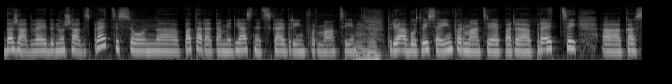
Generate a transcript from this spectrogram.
dažādu veidu nu, šādas preces, un uh, patērētām ir jāsniedz skaidra informācija. Mm -hmm. Tur jābūt visai informācijai par uh, preci, uh, kas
